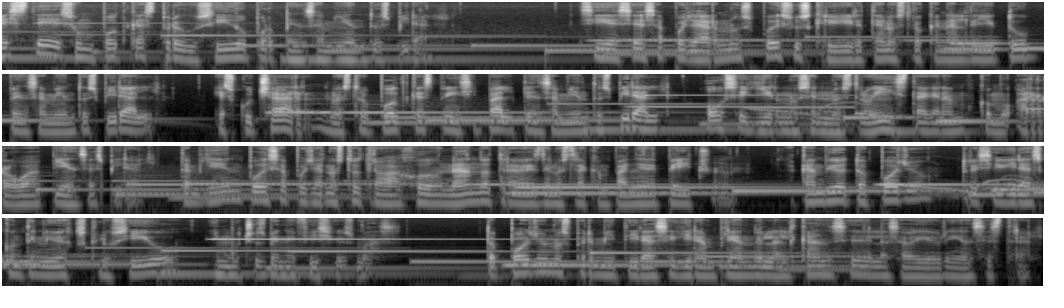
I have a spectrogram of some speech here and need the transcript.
Este es un podcast producido por Pensamiento Espiral. Si deseas apoyarnos, puedes suscribirte a nuestro canal de YouTube Pensamiento Espiral, escuchar nuestro podcast principal Pensamiento Espiral o seguirnos en nuestro Instagram como arroba piensa espiral. También puedes apoyar nuestro trabajo donando a través de nuestra campaña de Patreon. A cambio de tu apoyo, recibirás contenido exclusivo y muchos beneficios más. Tu apoyo nos permitirá seguir ampliando el alcance de la sabiduría ancestral.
